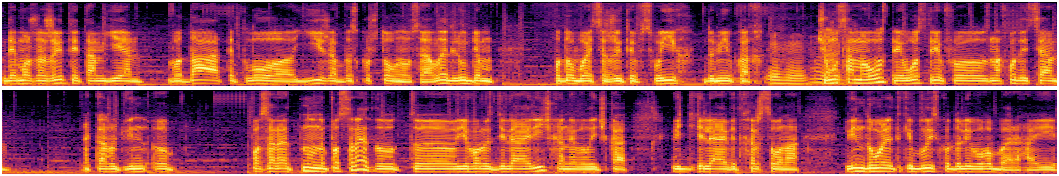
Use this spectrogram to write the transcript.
де можна жити. Там є вода, тепло, їжа безкоштовно все. Але людям подобається жити в своїх домівках. Угу. Чому так. саме острів? Острів о, знаходиться, як кажуть, він о, посеред, ну не посеред, от е, його розділяє річка невеличка, відділяє від Херсона. Він доволі таки близько до лівого берега. І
